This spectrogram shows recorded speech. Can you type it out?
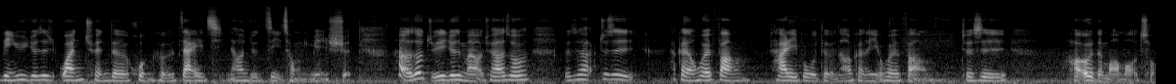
领域就是完全的混合在一起，然后你就自己从里面选。他有时候举例就是蛮有趣，他说有时候就是他可能会放哈利波特，然后可能也会放就是好饿的毛毛虫，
